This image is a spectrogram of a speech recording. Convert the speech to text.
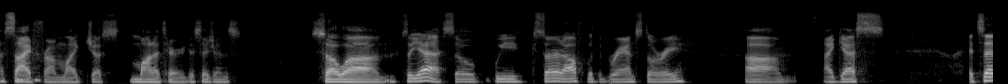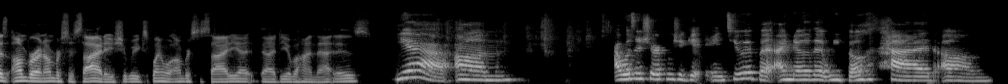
Aside Mhm. from like just monetary decisions. So um so yeah so we started off with the brand story. Um i guess it says umber and umber society should we explain what umber society uh, the idea behind that is Yeah. Um, I wasn't sure if we should get into it, but I know that we both had um,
